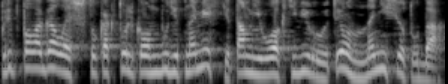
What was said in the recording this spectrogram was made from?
Предполагалось, что как только он будет на месте, там его активируют, и он нанесет удар.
